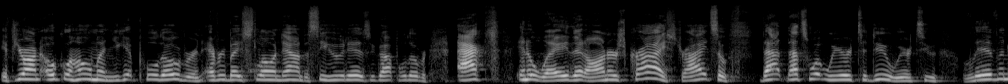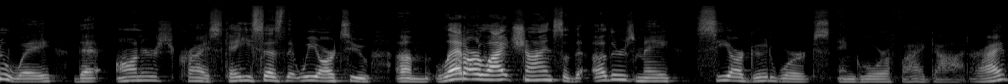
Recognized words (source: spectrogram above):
If you're on Oklahoma and you get pulled over and everybody's slowing down to see who it is who got pulled over, act in a way that honors Christ, right? So that, that's what we're to do. We're to live in a way that honors Christ, okay? He says that we are to um, let our light shine so that others may see our good works and glorify God. All right?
